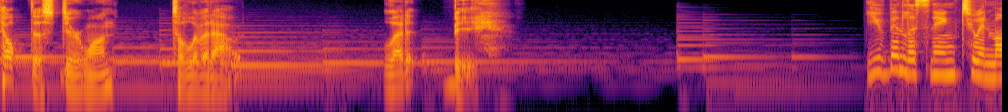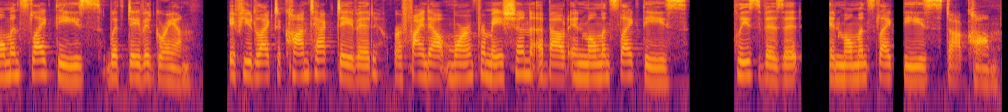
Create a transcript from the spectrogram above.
Help this dear one to live it out. Let it be. You've been listening to In Moments Like These with David Graham. If you'd like to contact David or find out more information about In Moments Like These, please visit inmomentslikethese.com.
